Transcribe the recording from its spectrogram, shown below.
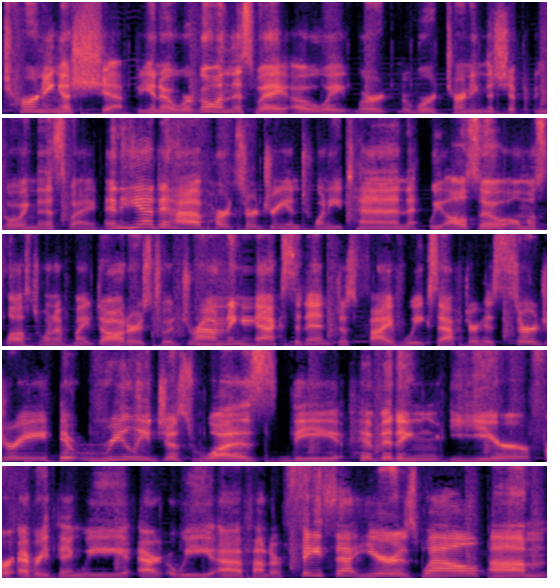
turning a ship. You know, we're going this way. Oh wait, we're we're turning the ship and going this way. And he had to have heart surgery in 2010. We also almost lost one of my daughters to a drowning accident just five weeks after his surgery. It really just was the pivoting year for everything. We we uh, found our faith that year as well um,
